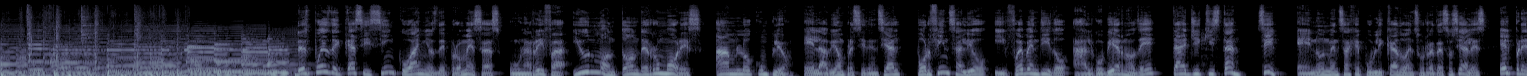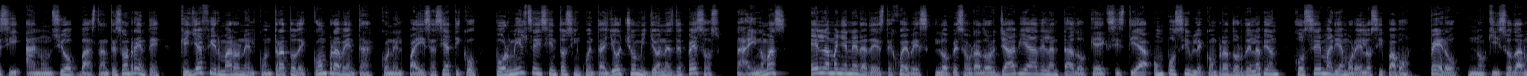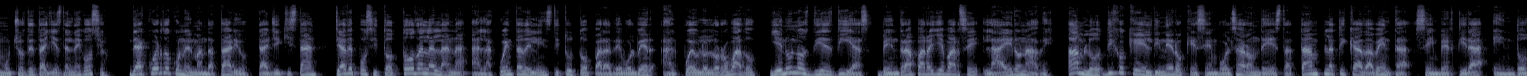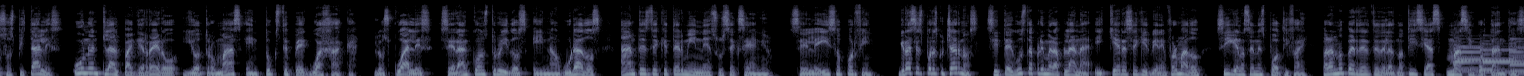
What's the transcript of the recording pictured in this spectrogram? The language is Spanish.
Después de casi cinco años de promesas, una rifa y un montón de rumores, AMLO cumplió. El avión presidencial por fin salió y fue vendido al gobierno de Tayikistán. Sí, en un mensaje publicado en sus redes sociales, el Presi anunció bastante sonriente que ya firmaron el contrato de compra-venta con el país asiático por 1.658 millones de pesos. Ahí nomás. En la mañanera de este jueves, López Obrador ya había adelantado que existía un posible comprador del avión, José María Morelos y Pavón, pero no quiso dar muchos detalles del negocio. De acuerdo con el mandatario, Tayikistán ya depositó toda la lana a la cuenta del instituto para devolver al pueblo lo robado y en unos 10 días vendrá para llevarse la aeronave. AMLO dijo que el dinero que se embolsaron de esta tan platicada venta se invertirá en dos hospitales, uno en Tlalpa Guerrero y otro más en Tuxtepec, Oaxaca, los cuales serán construidos e inaugurados antes de que termine su sexenio. Se le hizo por fin. Gracias por escucharnos. Si te gusta Primera Plana y quieres seguir bien informado, síguenos en Spotify para no perderte de las noticias más importantes.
